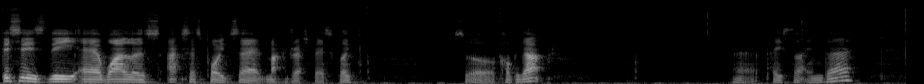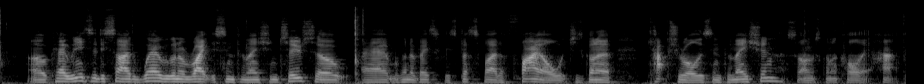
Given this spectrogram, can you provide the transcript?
This is the uh, wireless access points uh, MAC address basically. So copy that. Uh, paste that in there. Okay, we need to decide where we're going to write this information to. So uh, we're going to basically specify the file which is going to capture all this information. So I'm just going to call it hack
